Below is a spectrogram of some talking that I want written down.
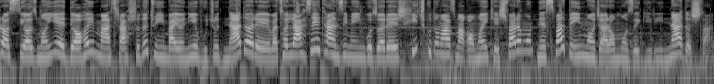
راستی آزمایی ادعاهای مطرح شده تو این بیانیه وجود نداره و تا لحظه تنظیم این گزارش هیچ کدوم از مقام های کشورمون نسبت به این ماجرا موضع‌گیری نداشتن.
